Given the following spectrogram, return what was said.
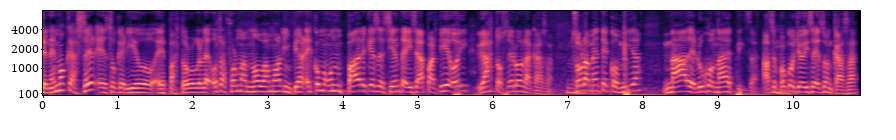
tenemos que hacer esto, querido eh, pastor, porque de otra forma no vamos a limpiar. Es como un padre que se sienta y dice, a partir de hoy gasto cero en la casa, solamente comida nada de lujo, nada de pizza. Hace mm. poco yo hice eso en casa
